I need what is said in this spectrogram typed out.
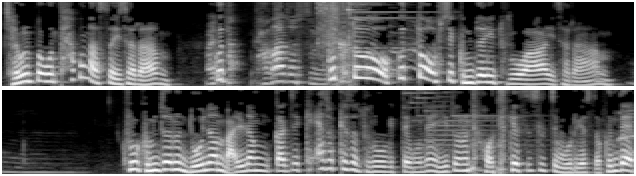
재물복은 타고났어 이 사람. 아니, 끝- 다, 다 가졌습니다. 끝도 끝도 없이 금전이 들어와 이 사람 그 금전은 노년 말년까지 계속해서 들어오기 때문에 이 돈을 다 어떻게 쓰실지 모르겠어 근데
